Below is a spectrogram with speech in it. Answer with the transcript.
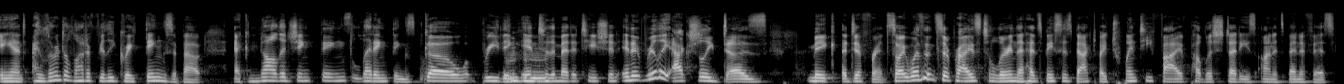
And I learned a lot of really great things about acknowledging things, letting things go, breathing mm-hmm. into the meditation. And it really actually does make a difference. So I wasn't surprised to learn that Headspace is backed by 25 published studies on its benefits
